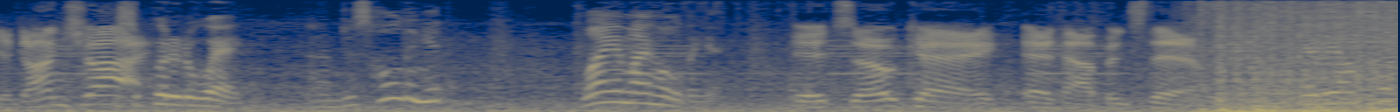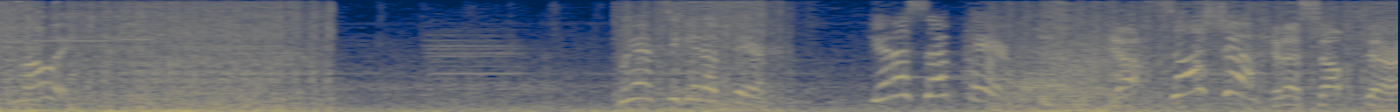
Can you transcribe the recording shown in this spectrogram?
You gun I should put it away. I'm just holding it. Why am I holding it? It's okay. It happens there. Maybe I'll still throw it. We have to get up there. Get us up there. Yeah, Sasha! get us up there,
